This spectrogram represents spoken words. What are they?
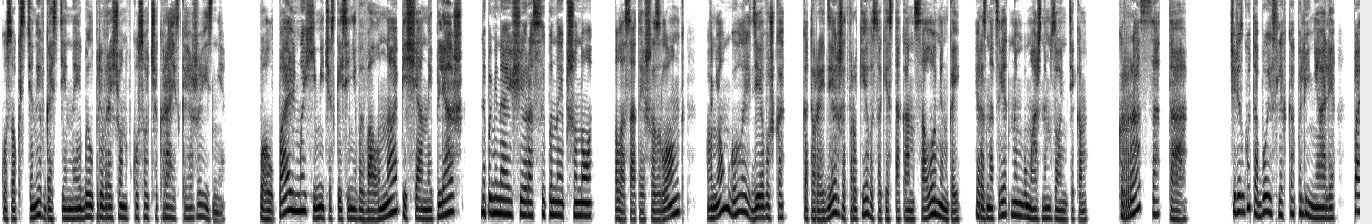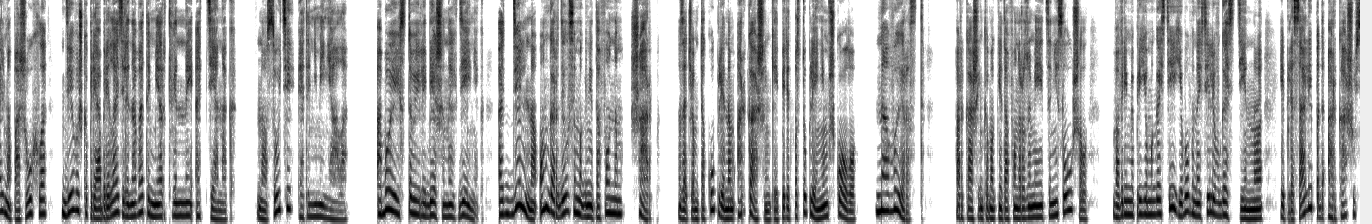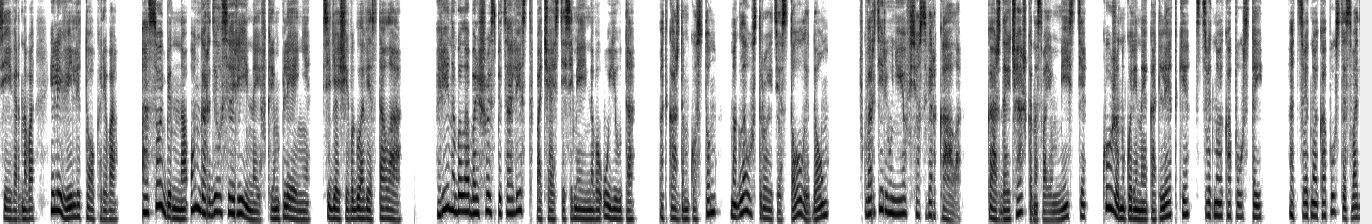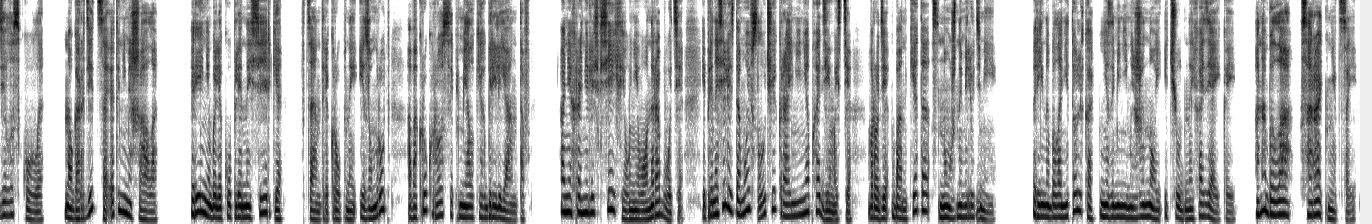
Кусок стены в гостиной был превращен в кусочек райской жизни. Пол пальмы, химической синевой волна, песчаный пляж, напоминающий рассыпанное пшено, полосатый шезлонг, в нем голая девушка, которая держит в руке высокий стакан с соломинкой и разноцветным бумажным зонтиком. Красота! Через год обои слегка полиняли, пальма пожухла, девушка приобрела зеленовато-мертвенный оттенок. Но сути это не меняло. Обои стоили бешеных денег. Отдельно он гордился магнитофоном «Шарп», зачем-то купленным Аркашенькой перед поступлением в школу. На вырост. Аркашенька магнитофон, разумеется, не слушал — во время приема гостей его выносили в гостиную и плясали под Аркашу Северного или Вилли Токарева. Особенно он гордился Риной в кремплене, сидящей во главе стола. Рина была большой специалист по части семейного уюта. Под каждым кустом могла устроить и стол, и дом. В квартире у нее все сверкало. Каждая чашка на своем месте, к ужину куриные котлетки с цветной капустой. От цветной капусты сводила скулы, но гордиться это не мешало. Рине были куплены серьги, в центре крупный изумруд, а вокруг россыпь мелких бриллиантов. Они хранились в сейфе у него на работе и приносились домой в случае крайней необходимости, вроде банкета с нужными людьми. Рина была не только незаменимой женой и чудной хозяйкой, она была соратницей.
